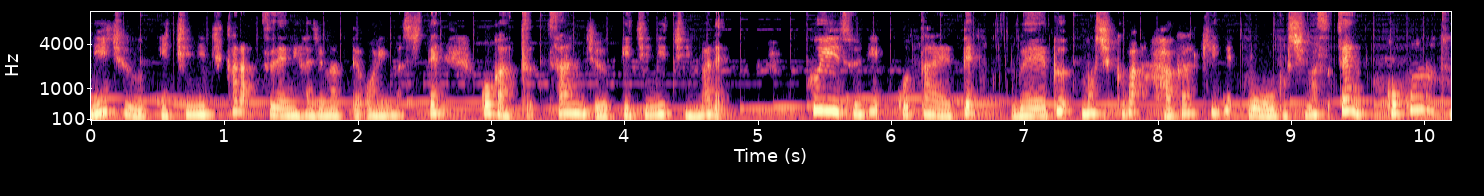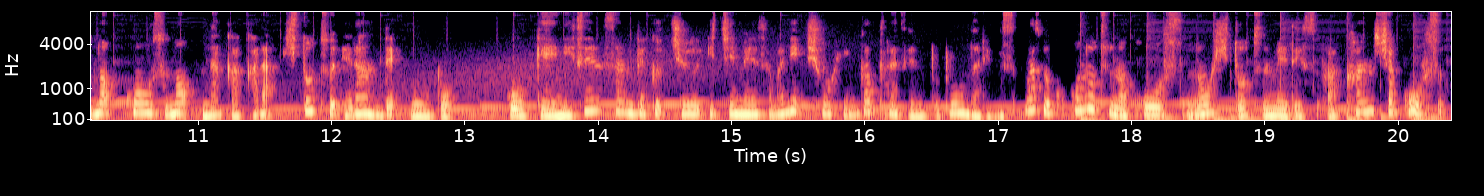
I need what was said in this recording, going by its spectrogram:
21日からすでに始まっておりまして、5月31日までクイズに答えて、ウェブもしくはハガキで応募します。全9つのコースの中から1つ選んで応募。合計2311名様に商品がプレゼントとなります。まず9つのコースの1つ目ですが、感謝コース。こ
